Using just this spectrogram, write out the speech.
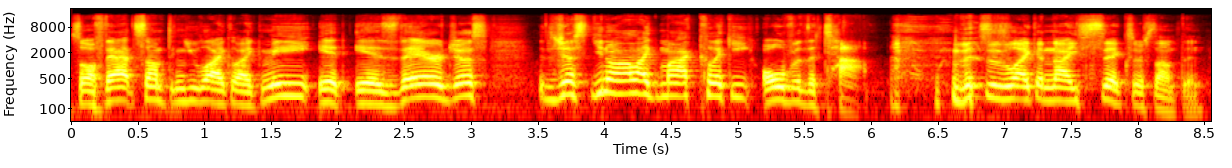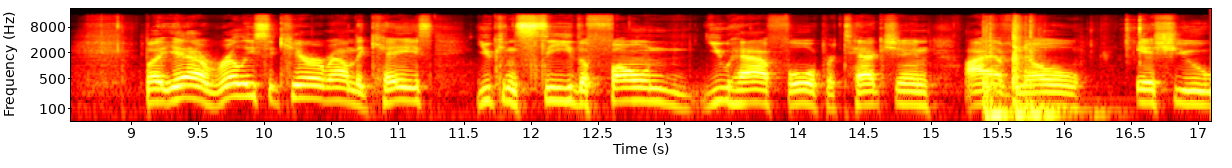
So if that's something you like, like me, it is there. Just just you know, I like my clicky over the top. this is like a nice six or something. But yeah, really secure around the case. You can see the phone, you have full protection. I have no issue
